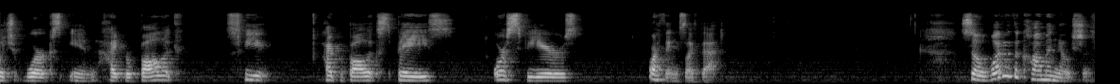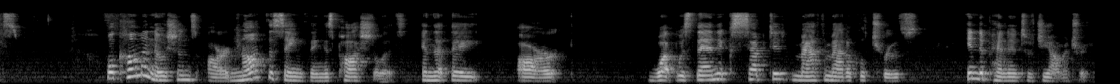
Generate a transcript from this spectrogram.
which works in hyperbolic sphere, hyperbolic space, or spheres, or things like that. So what are the common notions? Well, common notions are not the same thing as postulates in that they are what was then accepted mathematical truths independent of geometry.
